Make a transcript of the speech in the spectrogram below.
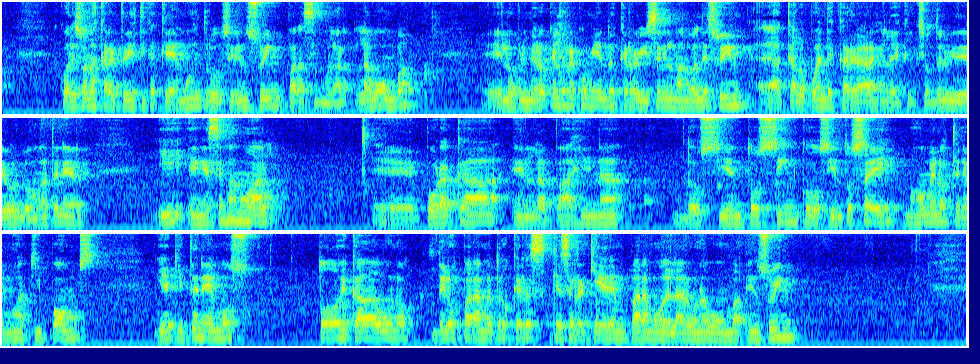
cuáles son las características que debemos introducir en Swing para simular la bomba. Eh, lo primero que les recomiendo es que revisen el manual de Swing, eh, acá lo pueden descargar en la descripción del video, lo van a tener. Y en ese manual, eh, por acá en la página 205, 206, más o menos, tenemos aquí POMS y aquí tenemos todos y cada uno de los parámetros que, se requieren para modelar una bomba en Swing.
